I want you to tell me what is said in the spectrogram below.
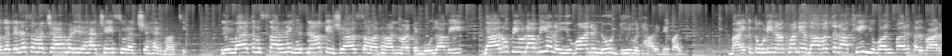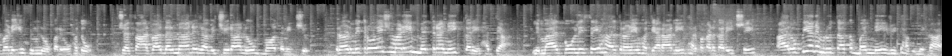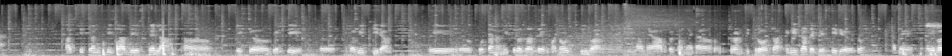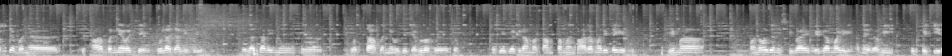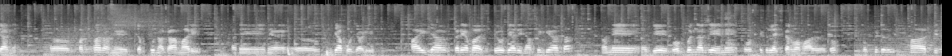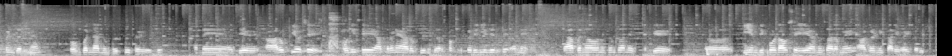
અગત્યના સમાચાર મળી રહ્યા છે સુરત શહેરમાંથી. લિંબાયત વિસ્તારની ઘટના કે જ્યાં સમાધાન માટે બોલાવી, દારૂ પીવડાવી અને યુવાનનું ઢીમ ઢાળી દેવાયું બાઇક તોડી નાખવાની અદાવત રાખી યુવાન પર તલવાર વડે હુમલો કર્યો હતો. જ્યાં સારવાર દરમિયાન રવિ ચીરાનું મોત નીપજ્યું. ત્રણ મિત્રોએ જ મળી મિત્રની કરી હત્યા. લિંબાયત પોલીસે હાલ ત્રણેય હત્યારાની ધરપકડ કરી છે. આરોપી અને મૃતક બંને રીઢા ગુનેગાર. આજથી ત્રણથી ચાર દિવસ પહેલા એક વ્યક્તિ રવિ ચીરા, એ પોતાના મિત્રો સાથે મનોજ શિવા અને આ પ્રકારના એના ત્રણ મિત્રો હતા, એની સાથે બેસી રહ્યો હતો અને એ વખતે આ બંને વચ્ચે ગોલાચાલી થઈ ગોલાચાલીનું વધતા બંને વચ્ચે ઝઘડો થયો હતો અને જે ઝઘડામાં સામસામે મારામારી થઈ હતી, જેમાં મનોજ અને શિવાએ ભેગા મળી અને રવિ ઉર્ફે ચીરાને પથ્થર અને ચપ્પુના ઘા મારી અને એને ઈજા પહોંચાડી આ ઈજા કર્યા બાદ તેઓ ત્યાંથી નાસી ગયા હતા અને જે ભોગ બનનાર છે એને હોસ્પિટલાઇઝ કરવામાં આવ્યો હતો. હોસ્પિટલમાં ટ્રીટમેન્ટ દરમિયાન ભોગ બનનારનું મૃત્યુ થયું હતું અને જે આરોપીઓ છે, પોલીસે આ ત્રણેય આરોપીઓની ધરપકડ કરી લીધેલ છે અને આ બનાવ અનુસંધાને જે પીએમ રિપોર્ટ આવશે એ અનુસાર અમે આગળની કાર્યવાહી કરીશું.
